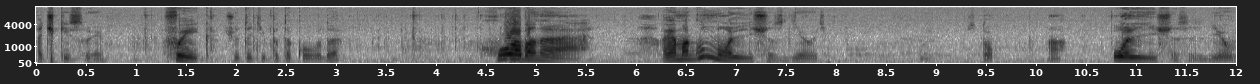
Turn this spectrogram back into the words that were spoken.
очки свои. Фейк, что-то типа такого, да? Хобана! А я могу ноль сейчас сделать? Олли сейчас сделал.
